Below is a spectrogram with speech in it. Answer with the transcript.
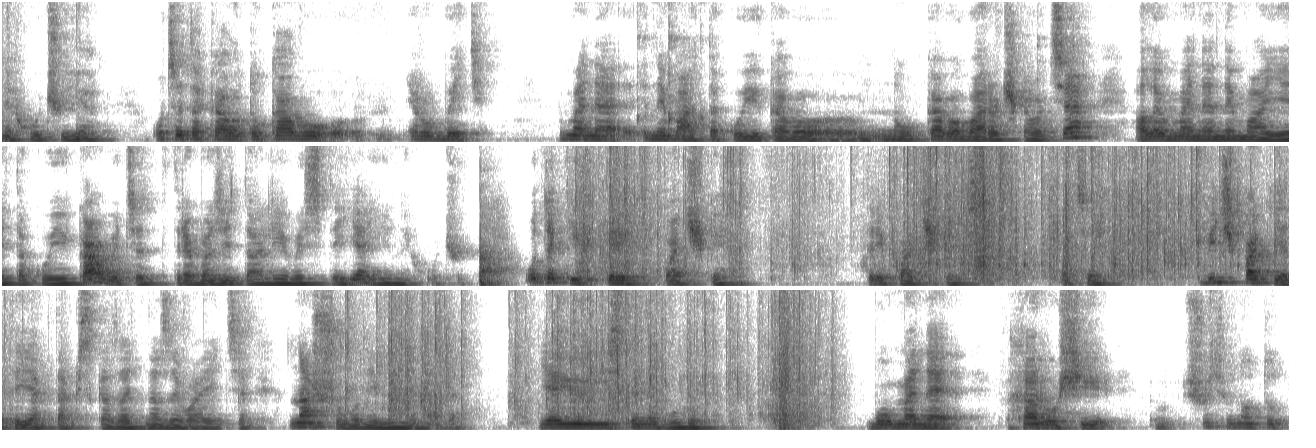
не хочу я. Оце така ото каву е, робить. У мене нема такої каво, е, ну, кавоварочка оця, але в мене немає такої кави, це треба з Італії везти. Я її не хочу. Отаких три пачки. Три пачки. Оце. Біч-пакети, як так сказати, називається. На що вони мені треба? Я її їсти не буду. Бо в мене хороші, щось воно то,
